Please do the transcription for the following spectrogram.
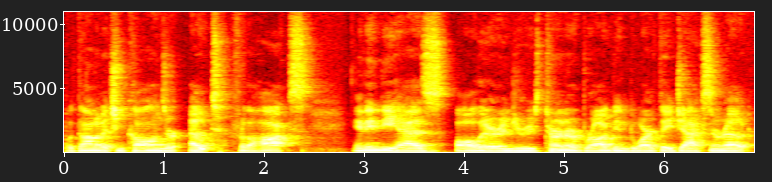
Bogdanovich and Collins are out for the Hawks. and Indy has all their injuries. Turner, Brogdon, Duarte, Jackson are out.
